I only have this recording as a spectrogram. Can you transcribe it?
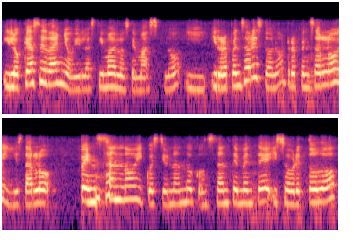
y lo que hace daño y lastima a los demás, ¿no? Y, repensar esto, ¿no? Repensarlo y estarlo pensando y cuestionando constantemente y sobre todo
